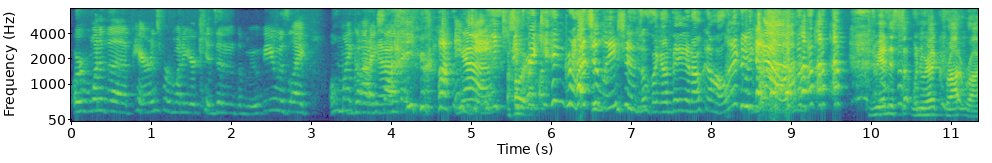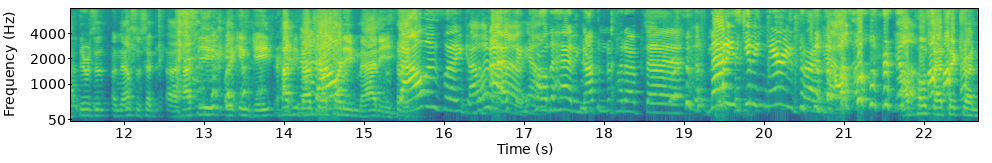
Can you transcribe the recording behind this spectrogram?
or one of the parents for one of your kids in the movie was like, "Oh my oh god, I saw that you got Yeah. engaged." Oh, She's like, congratulations. I was like, I'm being an alcoholic. Like, Yeah. Because we had this when we were at Croc Rock, there was an announcement that said uh, happy like engaged happy Val- bachelorette party Maddie. Like, Val is like Val the best all and yeah. called ahead and got them to put up the Maddie's getting married signs Yeah. all over. I'll post that picture on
